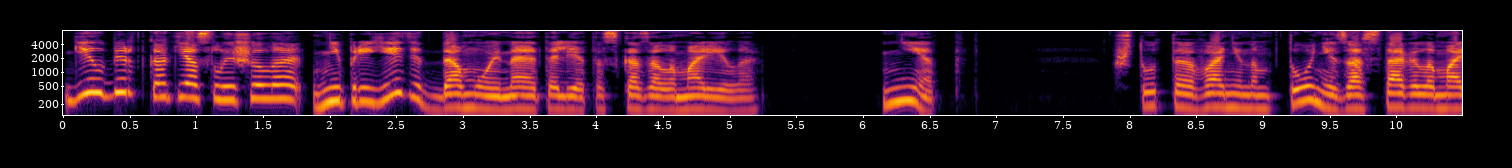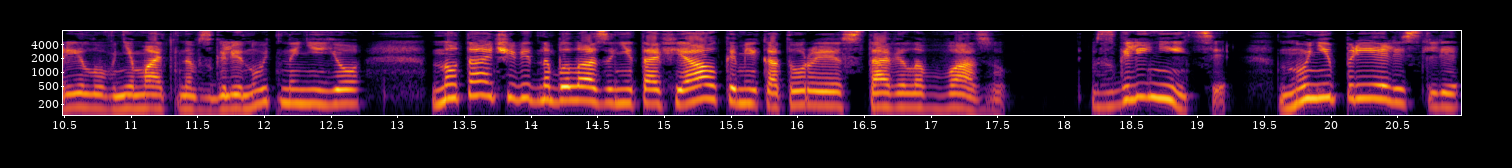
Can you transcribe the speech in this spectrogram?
«Гилберт, как я слышала, не приедет домой на это лето», — сказала Марила. «Нет, что-то в Ванином тоне заставило Марилу внимательно взглянуть на нее, но та, очевидно, была занята фиалками, которые ставила в вазу. «Взгляните, ну не прелесть ли?»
